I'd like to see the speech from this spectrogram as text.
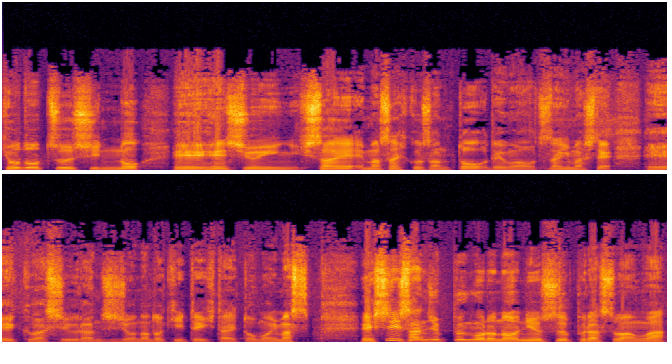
共同通信の、えー編集員久江正彦さんと電話をつなぎまして、えー詳しい裏の事情など聞いていきたいと思います。えー7時30分頃のニュースプラスワンは、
